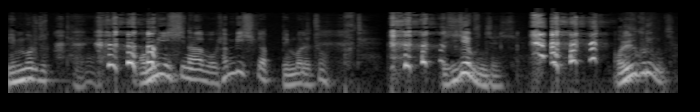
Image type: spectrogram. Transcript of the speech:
민머리 좋대. 엄미 씨나 뭐 현비 씨가 민머리도 좋대. 이게 문제야, 이게. 얼굴이 문제야.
